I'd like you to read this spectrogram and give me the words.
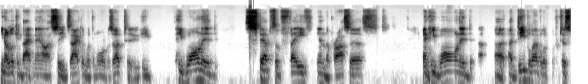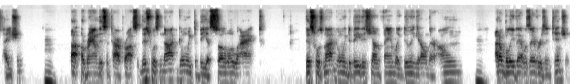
You know, looking back now, I see exactly what the Lord was up to. He he wanted steps of faith in the process, and he wanted a, a deep level of participation hmm. uh, around this entire process. This was not going to be a solo act. This was not going to be this young family doing it on their own. Hmm. I don't believe that was ever his intention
